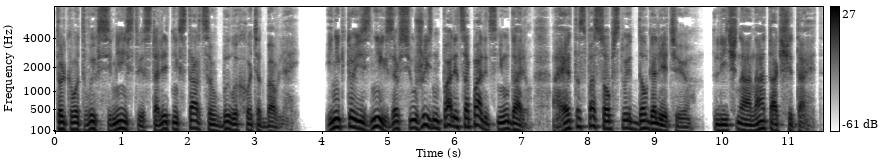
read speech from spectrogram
Только вот в их семействе столетних старцев было хоть отбавляй и никто из них за всю жизнь палец о палец не ударил, а это способствует долголетию. Лично она так считает.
